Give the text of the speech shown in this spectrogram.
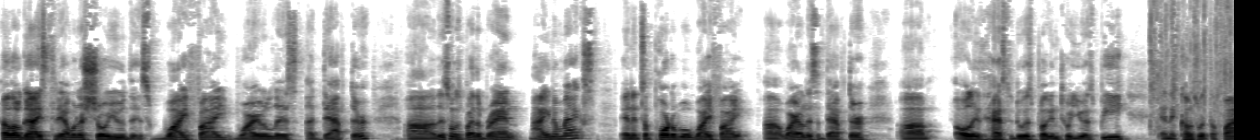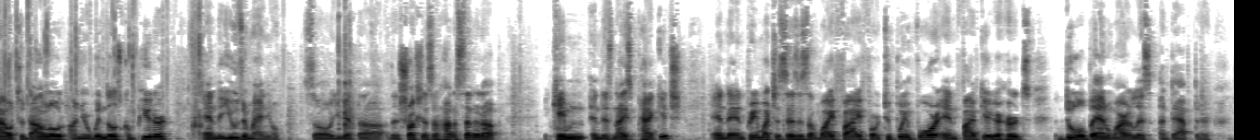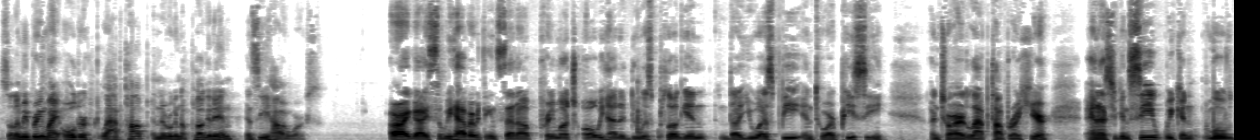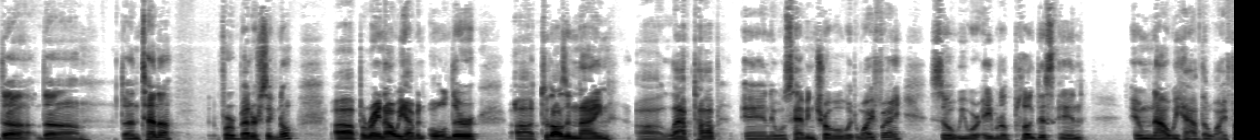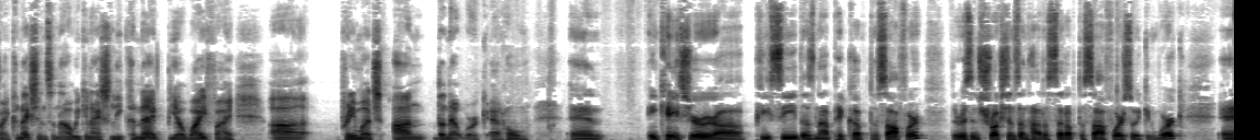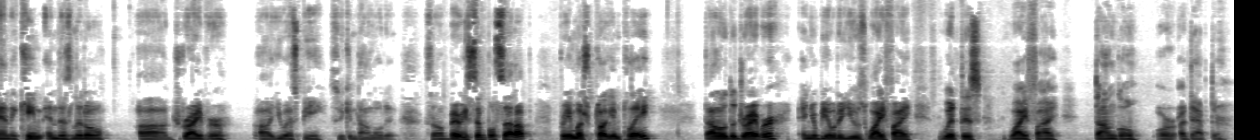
Hello guys, today I want to show you this Wi-Fi wireless adapter. Uh, this one's by the brand Inamax and it's a portable Wi-Fi uh, wireless adapter. Um, all it has to do is plug into a USB and it comes with the file to download on your Windows computer and the user manual. So you get the, the instructions on how to set it up. It came in this nice package. And then pretty much it says it's a Wi-Fi for 2.4 and 5 gigahertz dual band wireless adapter. So let me bring my older laptop and then we're going to plug it in and see how it works. All right, guys, so we have everything set up. Pretty much all we had to do is plug in the USB into our PC, into our laptop right here. And as you can see, we can move the, the, the antenna for a better signal. Uh, but right now we have an older uh, 2009 uh, laptop and it was having trouble with Wi-Fi. So we were able to plug this in and now we have the Wi-Fi connection. So now we can actually connect via Wi-Fi uh, pretty much on the network at home. And in case your uh, PC does not pick up the software, there is instructions on how to set up the software so it can work. And it came in this little uh, driver uh, USB so you can download it. So very simple setup pretty much plug and play, download the driver, and you'll be able to use Wi-Fi with this Wi-Fi dongle or adapter.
